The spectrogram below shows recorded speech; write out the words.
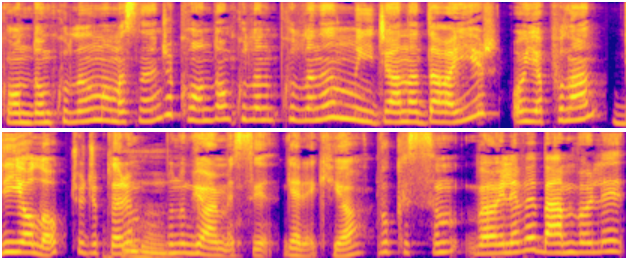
kondom kullanılmamasından önce kondom kullanıp kullanılmayacağına dair o yapılan diyalog çocukların hı hı. bunu görmesi gerekiyor. Bu kısım böyle ve ben böyle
